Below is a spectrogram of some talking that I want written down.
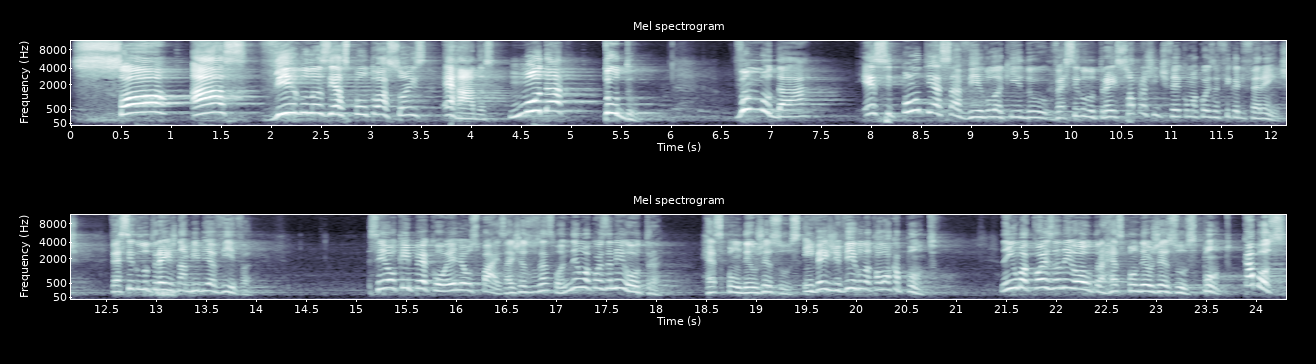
Só as vírgulas e as pontuações erradas. Muda tudo. Vamos mudar esse ponto e essa vírgula aqui do versículo 3, só para a gente ver como a coisa fica diferente. Versículo 3 na Bíblia Viva. Senhor, quem pecou, ele ou os pais? Aí Jesus responde: nenhuma coisa nem outra. Respondeu Jesus. Em vez de vírgula, coloca ponto. Nenhuma coisa nem outra, respondeu Jesus. Ponto. Acabou-se.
